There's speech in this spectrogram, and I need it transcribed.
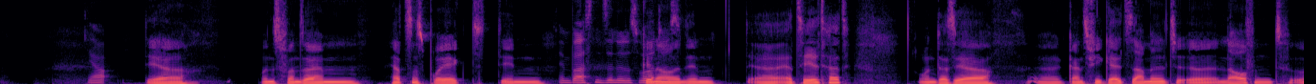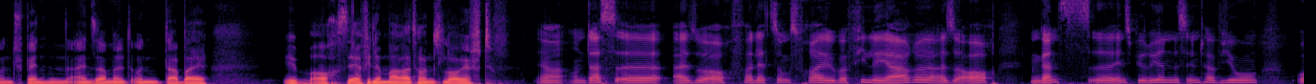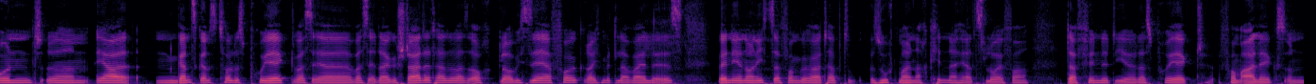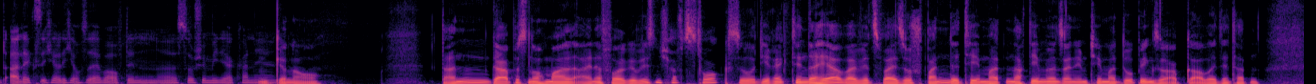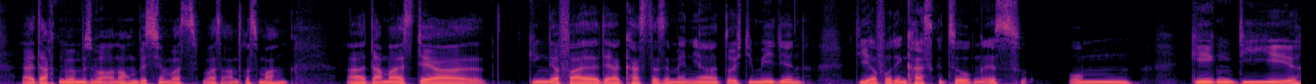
Ja, der uns von seinem Herzensprojekt, den im wahrsten Sinne des Wortes. genau, den äh, erzählt hat und dass er äh, ganz viel Geld sammelt, äh, laufend und Spenden einsammelt und dabei eben auch sehr viele Marathons läuft. Ja, und das äh, also auch verletzungsfrei über viele Jahre, also auch ein ganz äh, inspirierendes Interview Und ähm, ja, ein ganz, ganz tolles Projekt, was er, was er da gestartet hat, was auch, glaube ich, sehr erfolgreich mittlerweile ist. Wenn ihr noch nichts davon gehört habt, sucht mal nach Kinderherzläufer. Da findet ihr das Projekt vom Alex und Alex sicherlich auch selber auf den äh, Social Media Kanälen. Genau. Dann gab es noch mal eine Folge Wissenschaftstalk so direkt hinterher, weil wir zwei so spannende Themen hatten, nachdem wir uns an dem Thema Doping so abgearbeitet hatten. Äh, dachten wir, müssen wir auch noch ein bisschen was, was anderes machen. Äh, damals der, ging der Fall der Casta Semenya durch die Medien, die ja vor den Kass gezogen ist, um gegen die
